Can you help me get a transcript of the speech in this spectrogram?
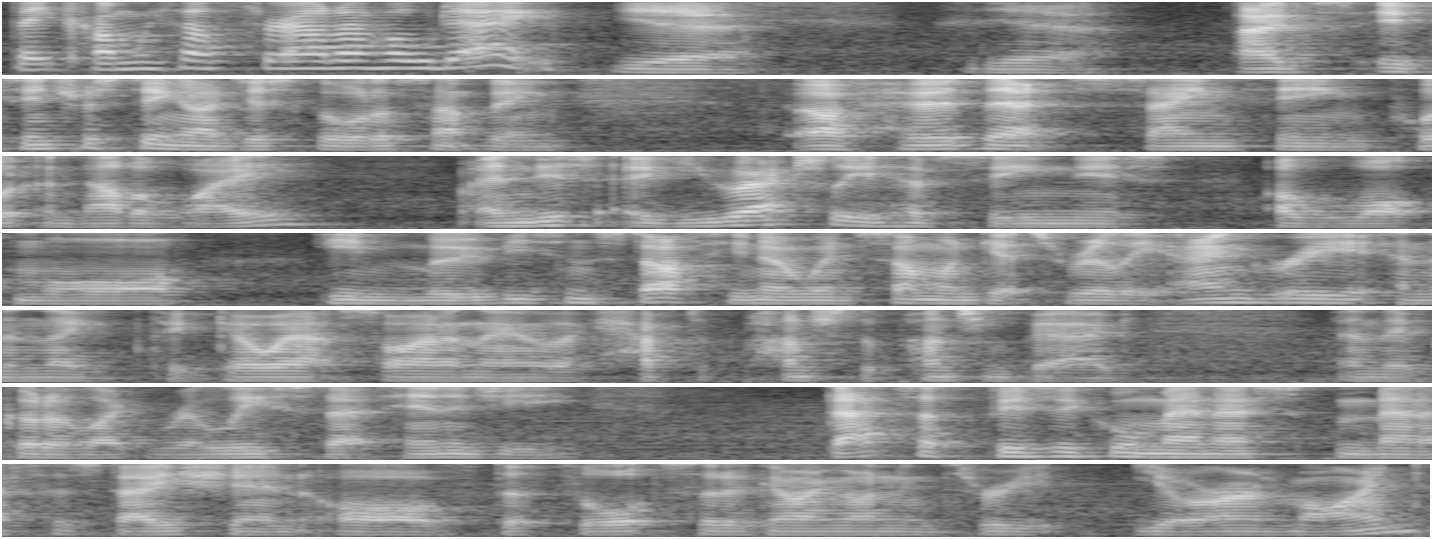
they come with us throughout our whole day. Yeah, yeah. It's it's interesting. I just thought of something. I've heard that same thing put another way, and this you actually have seen this a lot more in movies and stuff. You know, when someone gets really angry and then they, they go outside and they like have to punch the punching bag, and they've got to like release that energy. That's a physical manis- manifestation of the thoughts that are going on in through your own mind.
